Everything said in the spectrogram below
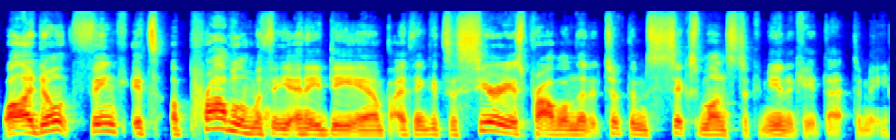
while I don't think it's a problem with the NAD amp, I think it's a serious problem that it took them six months to communicate that to me.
